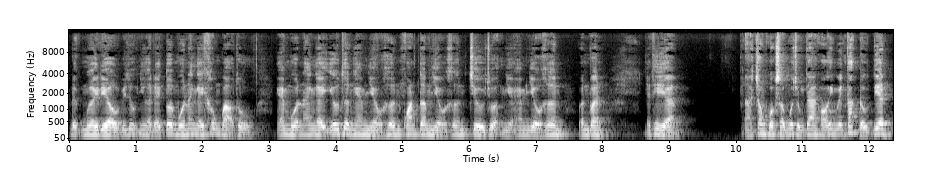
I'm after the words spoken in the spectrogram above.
được 10 điều ví dụ như ở đây tôi muốn anh ấy không bảo thủ. Em muốn anh ấy yêu thương em nhiều hơn quan tâm nhiều hơn chiều chuộng nhiều em nhiều hơn vân vân. Thế thì à, à, trong cuộc sống của chúng ta có cái nguyên tắc đầu tiên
